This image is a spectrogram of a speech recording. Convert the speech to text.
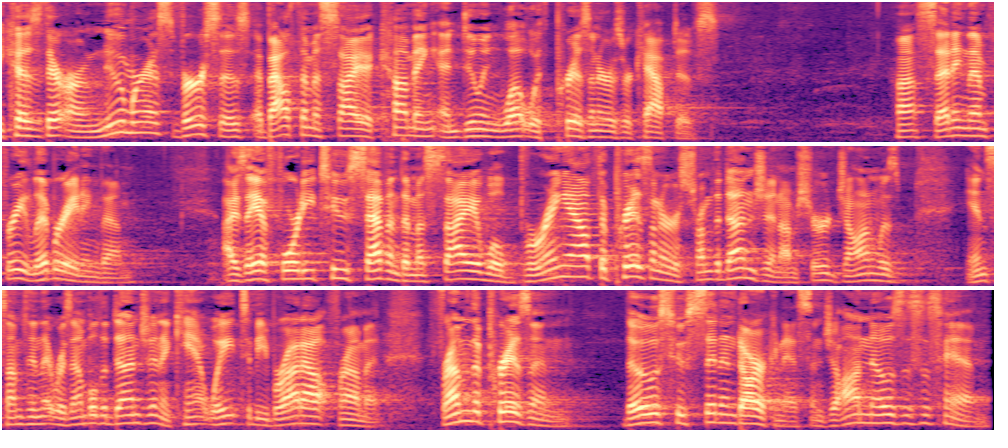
because there are numerous verses about the Messiah coming and doing what with prisoners or captives? Huh? Setting them free, liberating them. Isaiah 42 7, the Messiah will bring out the prisoners from the dungeon. I'm sure John was in something that resembled a dungeon and can't wait to be brought out from it. From the prison, those who sit in darkness, and John knows this is him.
